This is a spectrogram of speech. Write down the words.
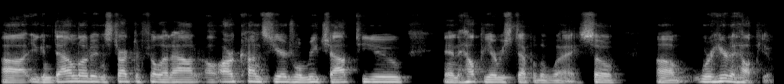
Uh, you can download it and start to fill it out. Our concierge will reach out to you and help you every step of the way. So um, we're here to help you.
